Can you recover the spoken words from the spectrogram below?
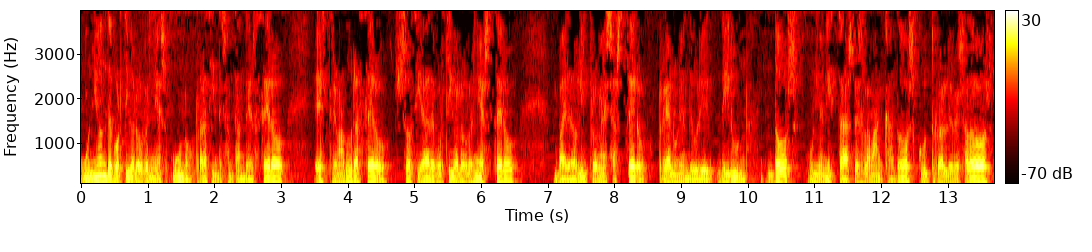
Unión Deportiva Logroñés 1, Racing de Santander 0, Extremadura 0, Sociedad Deportiva Logroñés 0, Valladolid Promesas 0, Real Unión de Irún 2, Unionistas de Salamanca 2, Cultural Leonesa 2,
